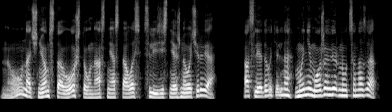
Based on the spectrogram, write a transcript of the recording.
«Ну, начнем с того, что у нас не осталось слизи снежного червя а следовательно, мы не можем вернуться назад.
